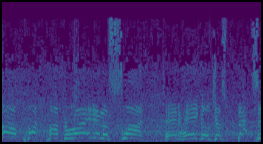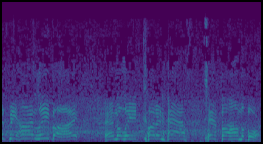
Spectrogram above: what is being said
Oh, puck popped right in the slot, and Hagel just bats it behind Levi, and the lead cut in half. Tampa on the board.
